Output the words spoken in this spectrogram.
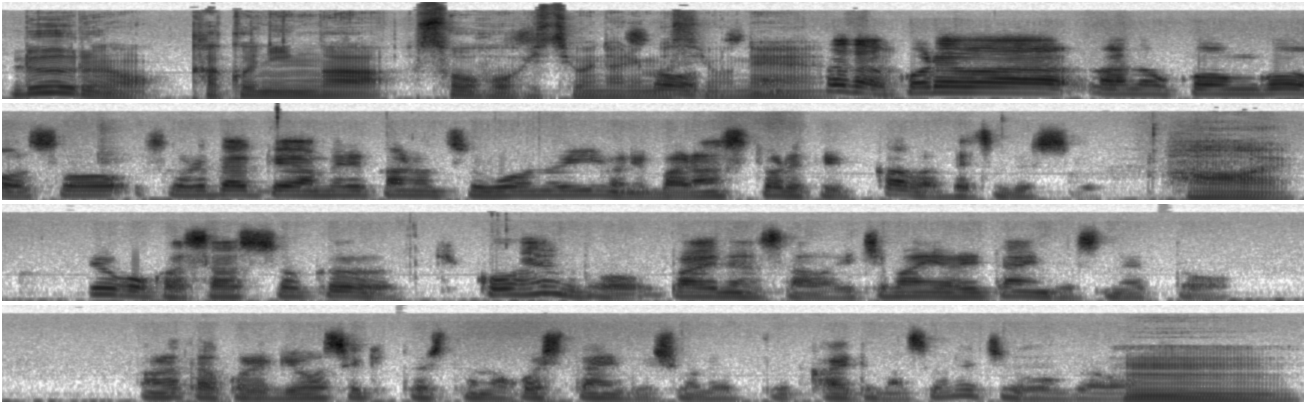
ルールの確認が双方必要になりますよそうですね。ただこれはあの今後そう、それだけアメリカの都合のいいようにバランス取れていくかは別ですよ。はい。中国は早速、気候変動、バイデンさんは一番やりたいんですねと。あなたはこれ業績として残したいんでしょうねって書いてますよね、中国側は。うん。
